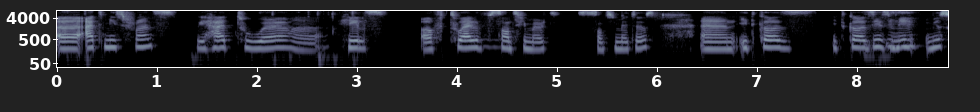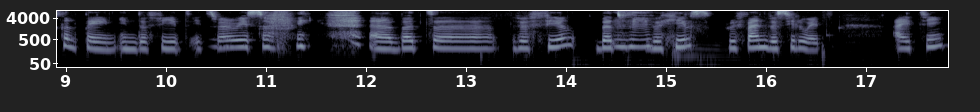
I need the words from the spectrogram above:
Uh, at Miss France, we had to wear uh, heels of 12 centimeters, centimeters and it causes it causes mu- muscle pain in the feet. It's very suffering, uh, but uh, the feel, but the heels refine the silhouette. I think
